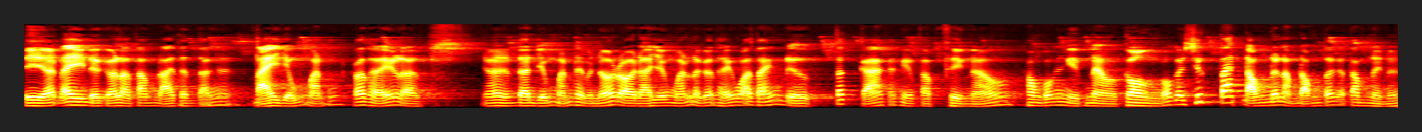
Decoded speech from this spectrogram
thì ở đây được gọi là tâm đại tinh tấn đại dũng mãnh, có thể là à, tên dũng mãnh thì mình nói rồi, đại dũng mãnh là có thể quá tán được tất cả các nghiệp tập phiền não. Không có cái nghiệp nào, còn có cái sức tác động để làm động tới cái tâm này nữa.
